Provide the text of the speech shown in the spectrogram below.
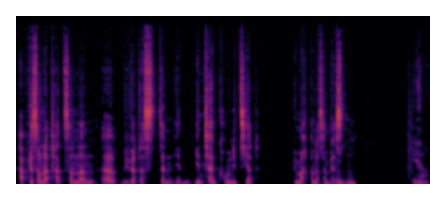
abgesondert hat, sondern äh, wie wird das denn in, intern kommuniziert? Wie macht man das am besten? Ja,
